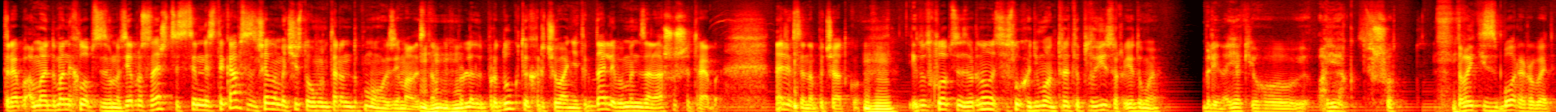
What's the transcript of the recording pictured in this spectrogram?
Треба, а до мене хлопці звернулися. Я просто знаєш, з цим не стикався. Спочатку ми чисто гуманітарною допомогою займалися. Там відправляли продукти, харчування і так далі, бо ми не знали, а що ще треба. Знаєш, як це на початку. І тут хлопці звернулися, слухай, Дімон, треба тепловізор. Я думаю, блін, а як його. А як? Що? Давай якісь збори робити.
